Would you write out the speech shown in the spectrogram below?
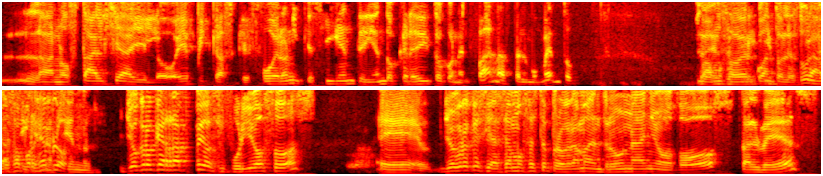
la nostalgia y lo épicas que fueron y que siguen teniendo crédito con el fan hasta el momento. Sí, Vamos sí, a ver cuánto Y- les dura. O sea, por ejemplo, haciendo. yo creo que Rápidos y Furiosos, eh, yo creo que si hacemos este programa dentro de un año o dos, tal vez,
